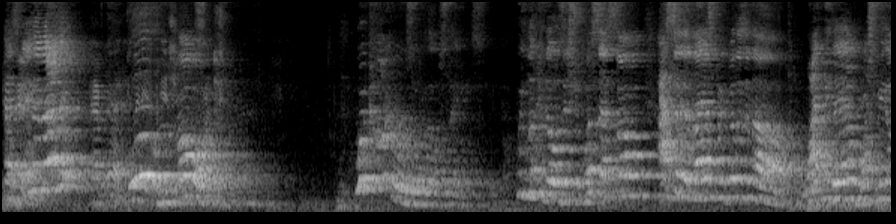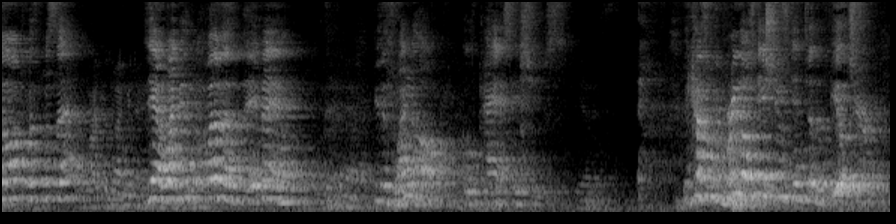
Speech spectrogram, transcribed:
Has anybody? Woo, Lord. We're conquerors over those things. We look at those issues. What's that song? I said it last week. What is it? Uh, wipe me down, brush me off. What, what's that? Yeah, wipe me. Whatever. Amen. You just wipe it off. Those past issues. Because if we bring those issues into the future,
